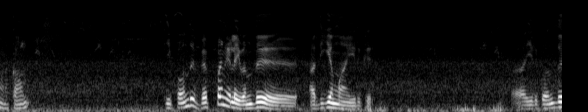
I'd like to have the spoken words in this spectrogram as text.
வணக்கம். இப்போ வந்து வெப்பநிலை வந்து அதிகமாக இருக்குது இதுக்கு வந்து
